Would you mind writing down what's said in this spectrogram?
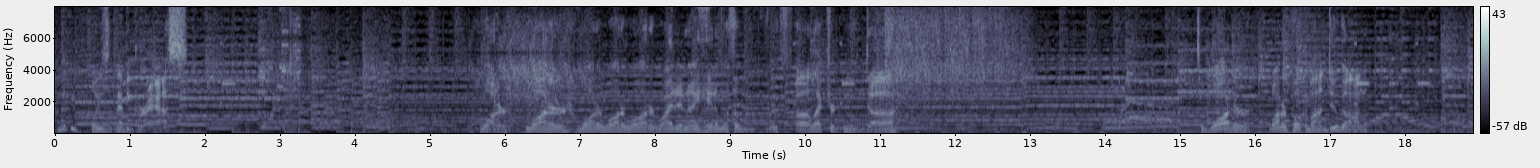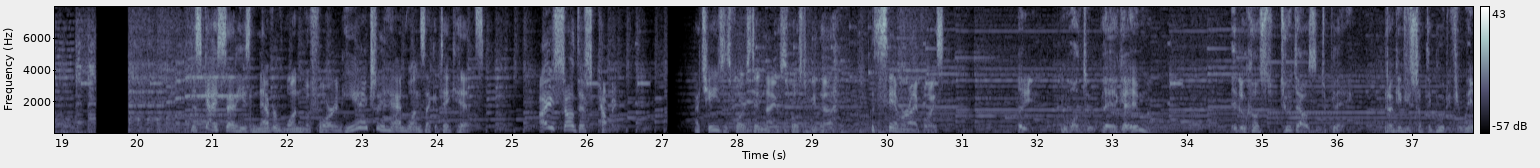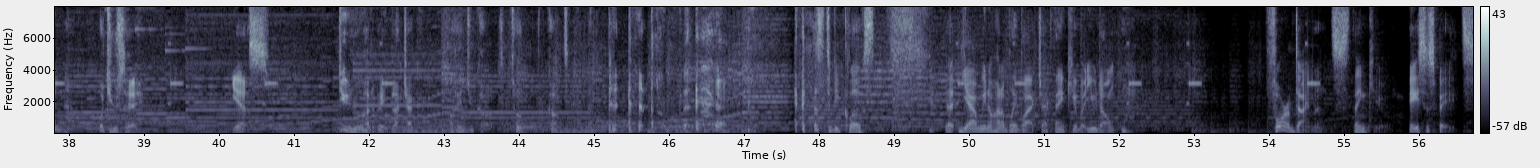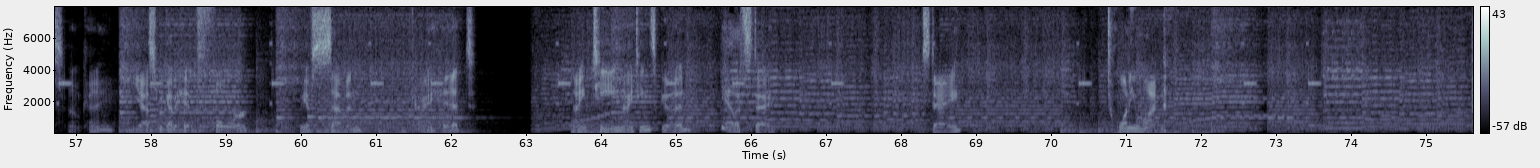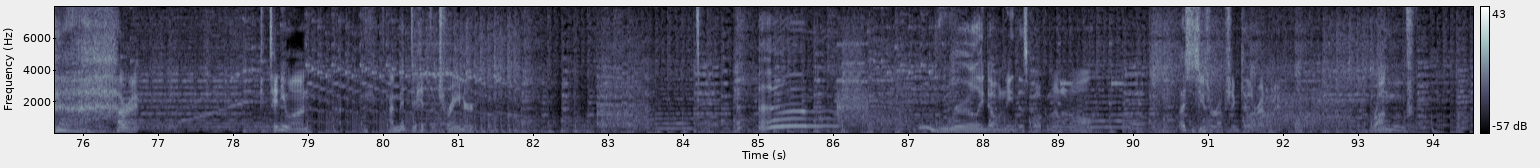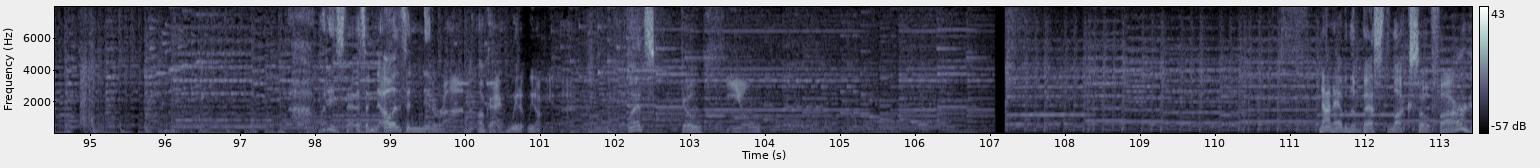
That'd be poison. That'd be grass. Water, water, water, water, water. Why didn't I hit him with a with, uh, electric move? Duh. It's a water, water Pokemon, Dugong. This guy said he's never won before, and he actually had ones that could take hits. I saw this coming. I changed his voice, didn't I? It was supposed to be the, the samurai voice. Hey, you want to play a game? It'll cost you 2000 to play, but I'll give you something good if you win. What do you say? Yes. Do you know how to play blackjack? I'll hand you cards. Total of your cards. has to be close. Uh, yeah, we know how to play blackjack. Thank you, but you don't. Four of diamonds. Thank you. Ace of spades. Okay. Yes, we got to hit four. We have seven. Okay, hit. 19. 19's good. Yeah, let's stay. Stay. 21. All right. Continue on. I meant to hit the trainer. Um, really don't need this Pokemon at all. Let's just use Eruption Killer right away. Wrong move. What is that? That's a oh, it's a Nidoran. Okay, we don't we don't need that. Let's go heal. Not having the best luck so far.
